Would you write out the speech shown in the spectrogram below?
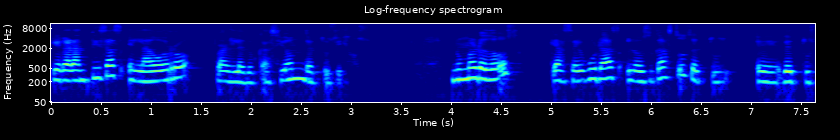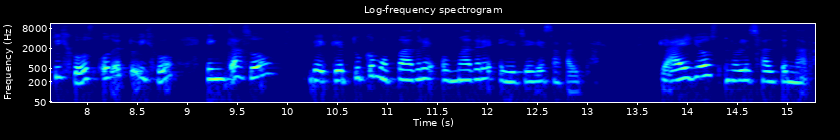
que garantizas el ahorro para la educación de tus hijos. Número dos, que aseguras los gastos de tus, eh, de tus hijos o de tu hijo en caso de que tú como padre o madre les llegues a faltar. Que a ellos no les falte nada,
